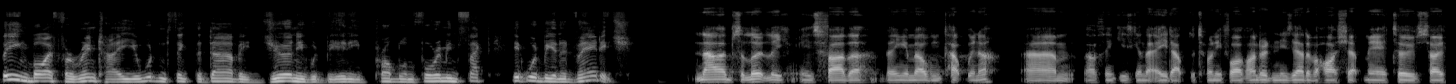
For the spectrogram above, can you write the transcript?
being by Fiorente, you wouldn't think the Derby journey would be any problem for him. In fact, it would be an advantage. No, absolutely. His father being a Melbourne Cup winner, um, I think he's going to eat up the 2500 and he's out of a high shap mare too. So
